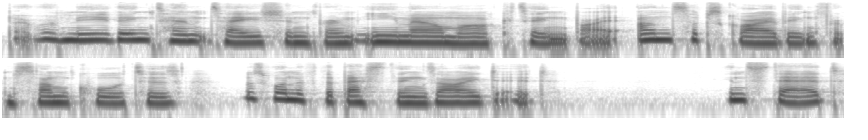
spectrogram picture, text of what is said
but removing temptation from email marketing by unsubscribing from some quarters was one of the best things I did. Instead,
